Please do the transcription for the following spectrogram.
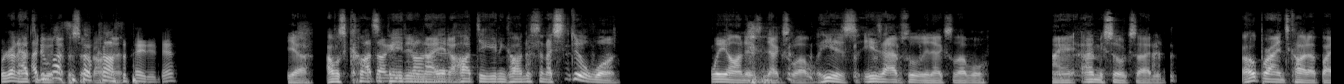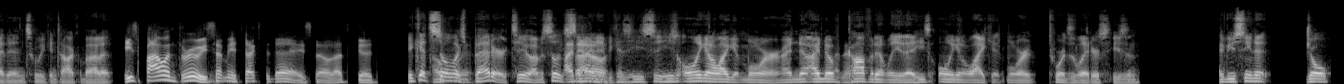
We're gonna have to I do do an episode on that. constipated, man. Yeah, I was constipated and I ate a hot dog eating contest and I still won. Leon is next level. He is he's absolutely next level. I I'm so excited. I hope Brian's caught up by then so we can talk about it. He's plowing through. He sent me a text today, so that's good. It gets so much better too. I'm so excited because he's he's only gonna like it more. I know I know I know. confidently that he's only gonna like it more towards the later season. Have you seen it, Joel?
